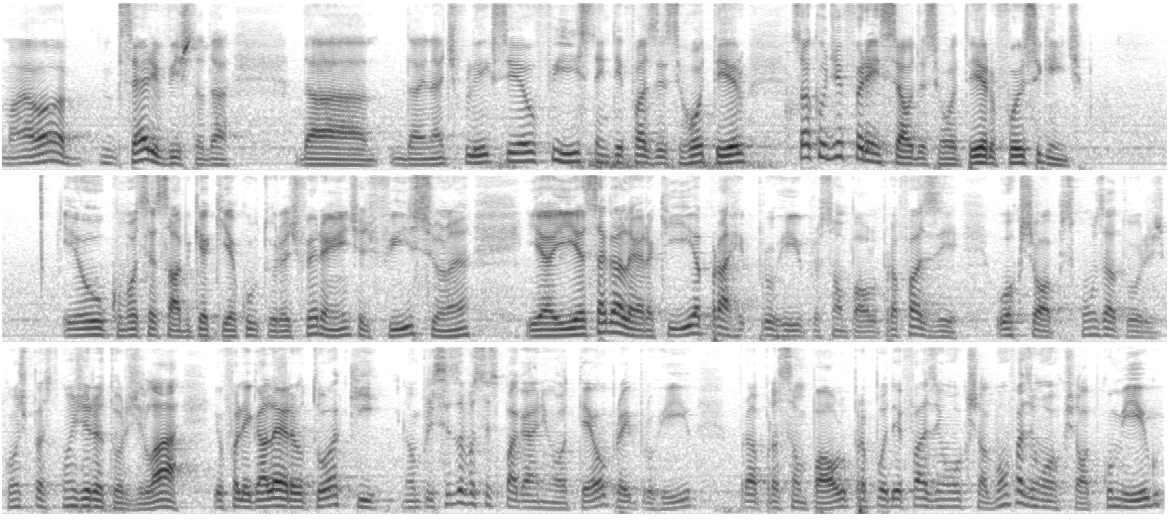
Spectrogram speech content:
maior série vista da, da, da Netflix. E eu fiz, tentei fazer esse roteiro. Só que o diferencial desse roteiro foi o seguinte. Eu, como você sabe que aqui a cultura é diferente, é difícil, né? E aí essa galera que ia para o Rio, para São Paulo, para fazer workshops com os atores, com os, com os diretores de lá, eu falei, galera, eu tô aqui. Não precisa vocês pagarem um hotel para ir para o Rio, para São Paulo, para poder fazer um workshop. Vamos fazer um workshop comigo.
